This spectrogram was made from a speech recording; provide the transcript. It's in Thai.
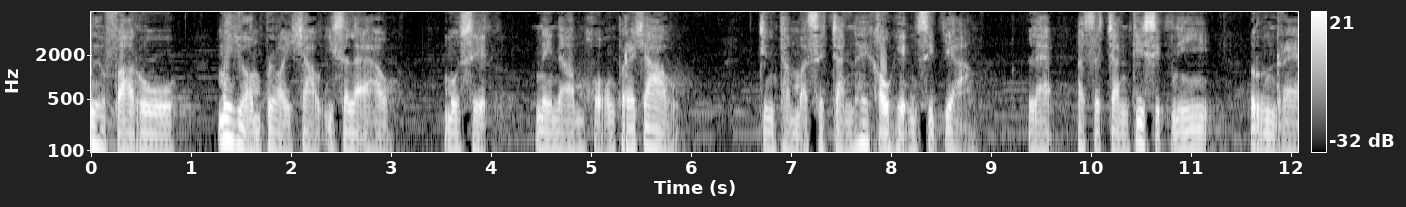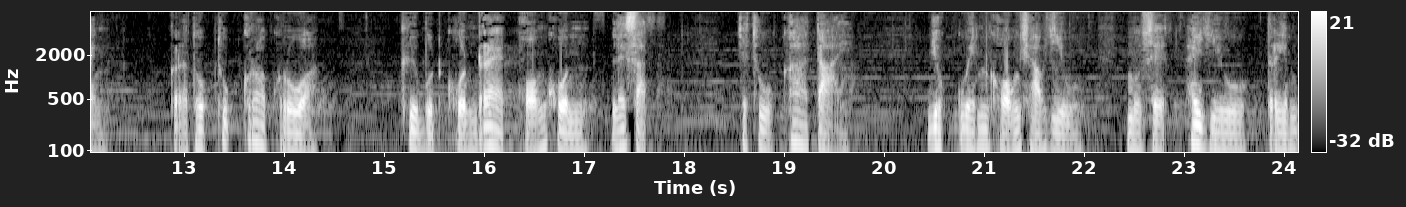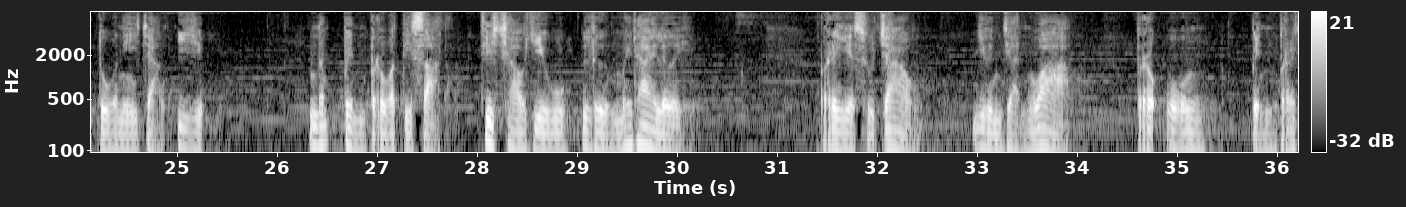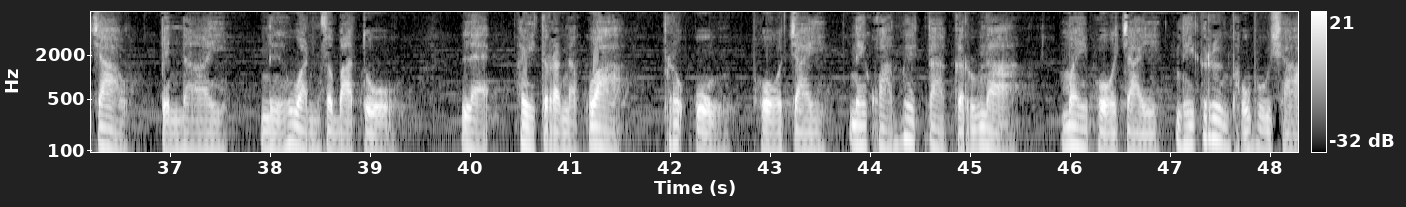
เมื่อฟาโรห์ไม่ยอมปล่อยชาวอิสราเอลโมเสสในนามของพระเจ้า จึงทำอัศจรรย์ให้เขาเห็นสิบอย่าง และอัศจรรย์ที่สิบนี้ รุนแรง กระทบทุกครอบครัว คือบุตรคนแรกของคนและสัตว์ จะถูกฆ่าตาย ยกเว้นของชาวยิวโมเสสให้ยิวเตรียมตัวหนีจากอียิปต์นับเป็นประวัติศาสตร์ ที่ชาวยิวลืมไม่ได้เลย พระเยซูเจ้า ยืนยันว่า พระองค์เป็นพระเจ้า เป็นนาย เหนือวันสบาโต และให้ตระหนักว่า พระองค์โพใจในความเมตตากรุณา ไม่โพใจในเครื่องเผาบูชา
